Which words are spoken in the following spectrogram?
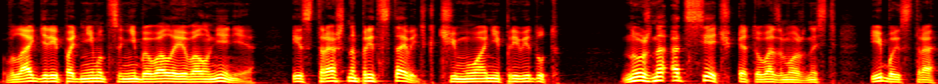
В лагере поднимутся небывалые волнения — и страшно представить, к чему они приведут. Нужно отсечь эту возможность, и быстро.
